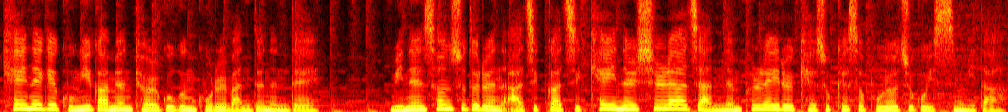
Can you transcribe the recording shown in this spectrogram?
케인에게 공이 가면 결국은 골을 만드는데 미넨 선수들은 아직까지 케인을 신뢰하지 않는 플레이를 계속해서 보여주고 있습니다.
